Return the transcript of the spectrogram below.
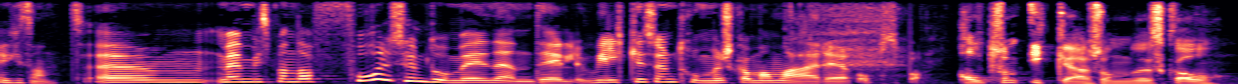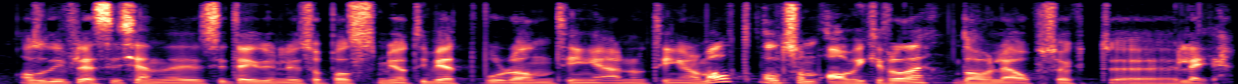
ikke sant. Um, men hvis man da får symptomer i denne til, hvilke symptomer skal man være obs på? Alt som ikke er som det skal. Altså De fleste kjenner sitt eget underliv såpass mye at de vet hvordan ting er når ting er normalt. Alt som avviker fra det, da ville jeg oppsøkt uh, lege.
